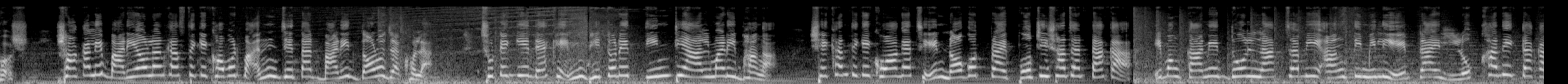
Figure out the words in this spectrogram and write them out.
ঘোষ। সকালে বাড়িওয়ালার কাছ থেকে খবর পান যে তার বাড়ির দরজা খোলা। ছুটে গিয়ে দেখেন ভিতরে তিনটি আলমারি ভাঙা। সেখান থেকে খোয়া গেছে নগদ প্রায় পঁচিশ হাজার টাকা এবং কানের দোল নাকচাবি আংটি মিলিয়ে প্রায় লক্ষাধিক টাকা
